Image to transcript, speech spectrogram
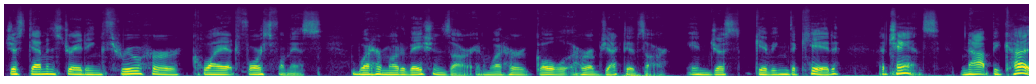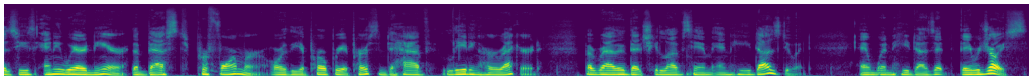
just demonstrating through her quiet forcefulness what her motivations are and what her goal, her objectives are in just giving the kid a chance not because he's anywhere near the best performer or the appropriate person to have leading her record, but rather that she loves him and he does do it. And when he does it, they rejoice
